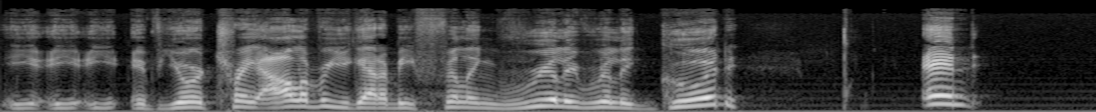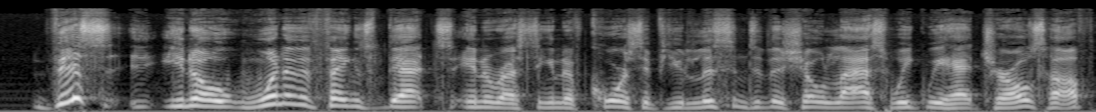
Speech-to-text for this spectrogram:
you, you, if you're Trei Oliver, you got to be feeling really, really good. And this, you know, one of the things that's interesting, and of course, if you listened to the show last week, we had Charles Huff,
